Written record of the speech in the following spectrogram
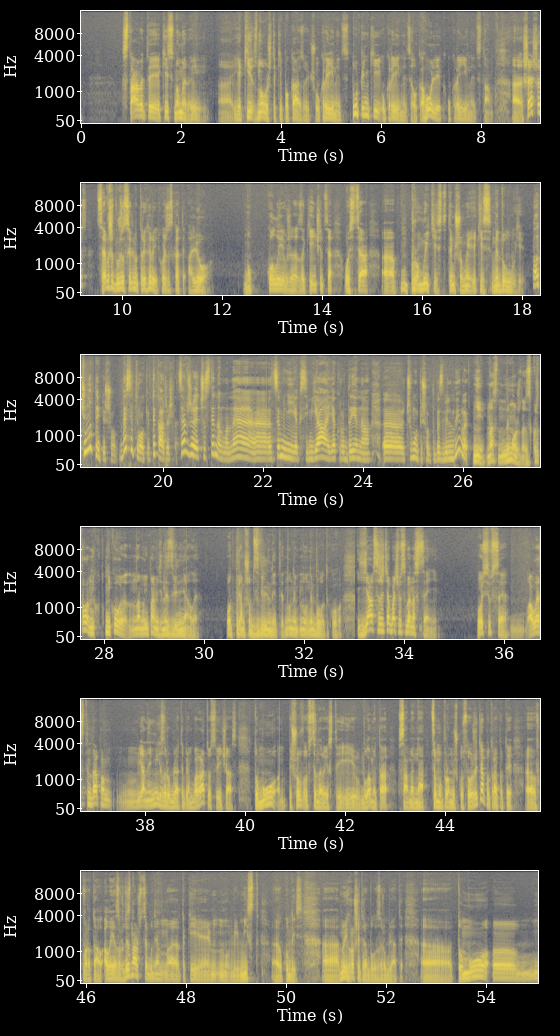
ставити якісь номери, е, які знову ж таки показують, що українець тупенький, українець алкоголік, українець там е, ще щось, це вже дуже сильно тригерить. Хочеться сказати: Альо, ну коли вже закінчиться ось ця е, промитість тим, що ми якісь недолугі. От чому ти пішов? 10 років. Ти кажеш, це вже частина мене, е, це мені як сім'я, як родина. Е, Чому пішов? Тебе звільнили? Ні, нас не можна. З квартала ні, нікого на моїй пам'яті не звільняли. От прям щоб звільнити. Ну не, ну, не було такого. Я все життя бачив себе на сцені. Ось і все. Але стендапом я не міг заробляти прям багато в свій час, тому пішов в сценаристи. І була мета саме на цьому проміжку свого життя потрапити е, в квартал. Але я завжди знав, що це буде такий е, ну, міст е, кудись. Е, ну і грошей треба було заробляти. Е, тому е,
